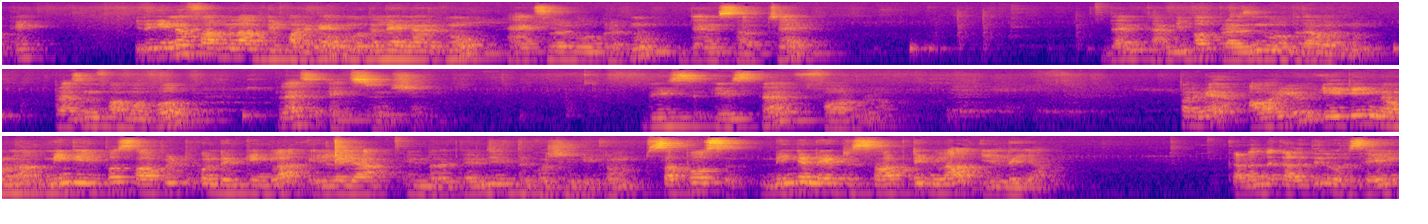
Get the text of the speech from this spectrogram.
ஓகே இதுக்கு என்ன ஃபார்முலா அப்படி பாருங்க. முதல்ல என்ன இருக்கணும்? ஆக்சிலர் verb இருக்கணும். தென் சப்ஜெக்ட் தென் கண்டிப்பாக ப்ரெசன்ட் verb தான் வரணும். Present form verb plus extension extension this is the formula. பாருங்க ஆர் யூ ஈட்டிங் நவுனா நீங்க இப்போ சாப்பிட்டு கொண்டிருக்கீங்களா இல்லையா என்பதை தெரிஞ்சுக்கிட்டு கொஸ்டின் கேட்கும். சப்போஸ் நீங்க நேற்று சாப்பிட்டீங்களா இல்லையா? கடந்த காலத்தில் ஒரு செயல்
